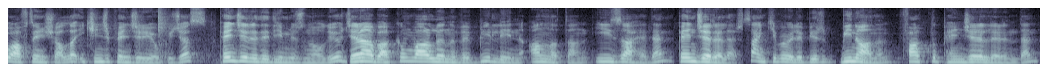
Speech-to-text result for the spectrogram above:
Bu hafta inşallah ikinci pencereyi okuyacağız. Pencere dediğimiz ne oluyor? Cenab-ı Hakk'ın varlığını ve birliğini anlatan, izah eden pencereler. Sanki böyle bir binanın farklı pencerelerinden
